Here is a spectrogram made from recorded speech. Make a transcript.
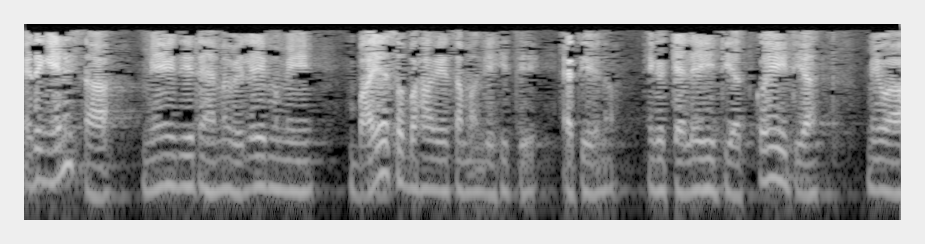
ඉතින් ඒ නිසා මේ විදිහට හැම වෙලේම මේ බය ස්වභාවය තමන්ගේ හිතේ ඇති වෙනවා. ඒක කැලේ හිටියත් කොහේ හිටියත් මේවා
